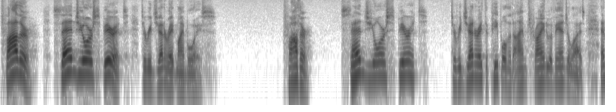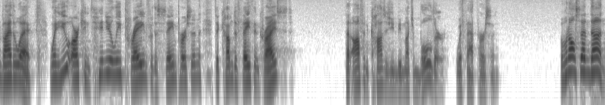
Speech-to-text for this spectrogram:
Father, send your spirit to regenerate my boys. Father, send your spirit to regenerate the people that I'm trying to evangelize. And by the way, when you are continually praying for the same person to come to faith in Christ, that often causes you to be much bolder with that person. But when all's said and done,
